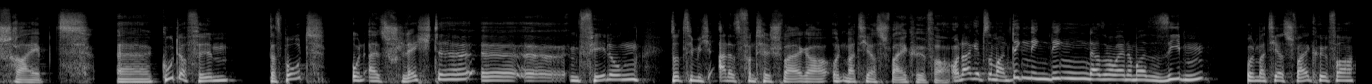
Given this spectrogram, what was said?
schreibt: äh, guter Film, das Boot. Und als schlechte äh, äh, Empfehlung so ziemlich alles von Till Schweiger und Matthias Schweighöfer. Und da gibt es nochmal ein Ding, Ding, Ding. Da sind wir bei Nummer 7. Und Matthias Schweighöfer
